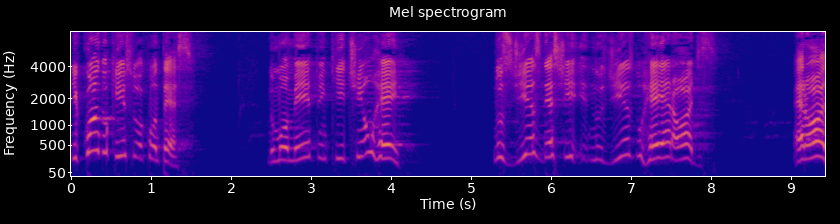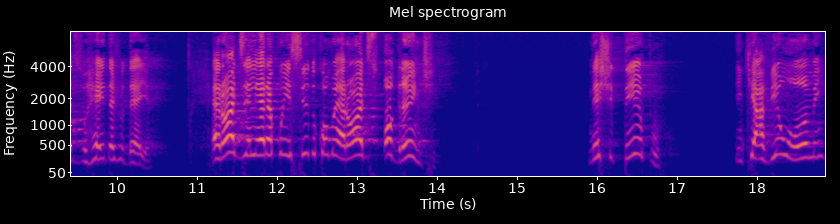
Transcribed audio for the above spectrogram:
E quando que isso acontece? No momento em que tinha um rei nos dias, deste, nos dias do rei Herodes. Herodes, o rei da Judéia. Herodes ele era conhecido como Herodes o Grande. Neste tempo em que havia um homem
